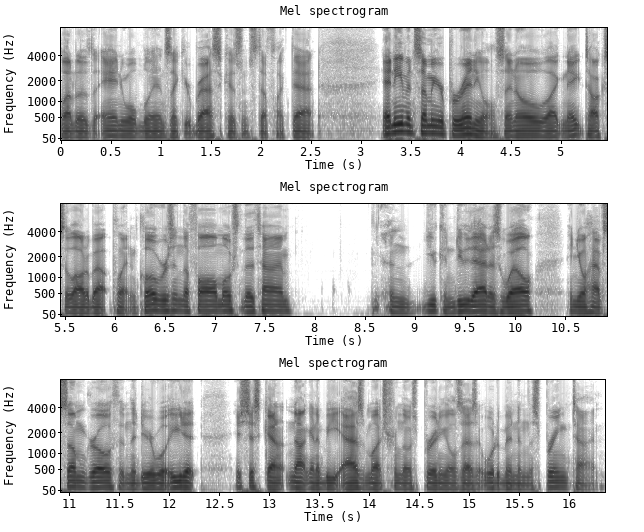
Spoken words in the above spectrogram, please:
A lot of the annual blends like your brassicas and stuff like that. And even some of your perennials. I know like Nate talks a lot about planting clovers in the fall most of the time. And you can do that as well, and you'll have some growth, and the deer will eat it. It's just not going to be as much from those perennials as it would have been in the springtime.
